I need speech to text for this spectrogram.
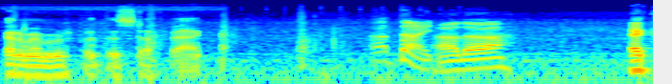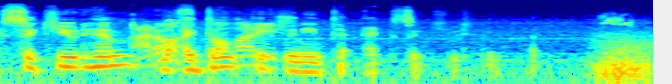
Gotta remember to put this stuff back. Execute him? I Well, I don't don't think we need to execute him. Chill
